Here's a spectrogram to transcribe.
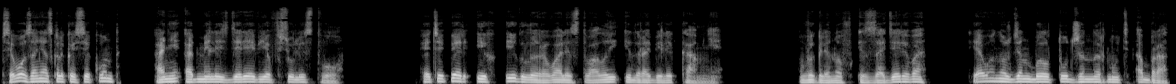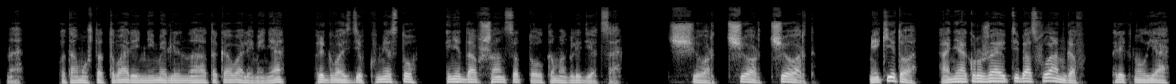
Всего за несколько секунд они обмели с деревьев всю листву. И теперь их иглы рвали стволы и дробили камни. Выглянув из-за дерева, я вынужден был тут же нырнуть обратно, потому что твари немедленно атаковали меня, пригвоздив к месту и не дав шанса толком оглядеться. «Черт, черт, черт! Микито, они окружают тебя с флангов!» — крикнул я,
